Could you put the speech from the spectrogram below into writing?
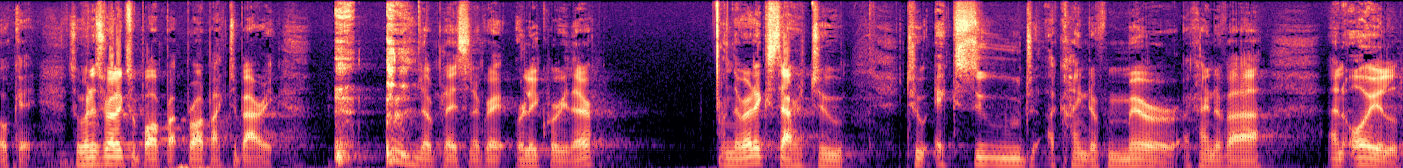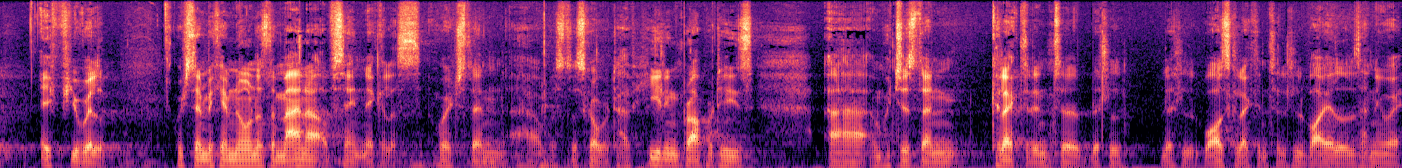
Okay, so when his relics were brought, brought back to Bari, they were placed in a great reliquary there. And the relics started to, to exude a kind of myrrh, a kind of a, an oil, if you will, which then became known as the manna of St. Nicholas, which then uh, was discovered to have healing properties, uh, which is then collected into little, little, was collected into little vials anyway,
